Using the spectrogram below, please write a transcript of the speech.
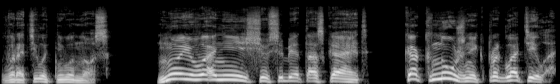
воротил от него нос. Ну и вонищу себе таскает, как нужник проглотила.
